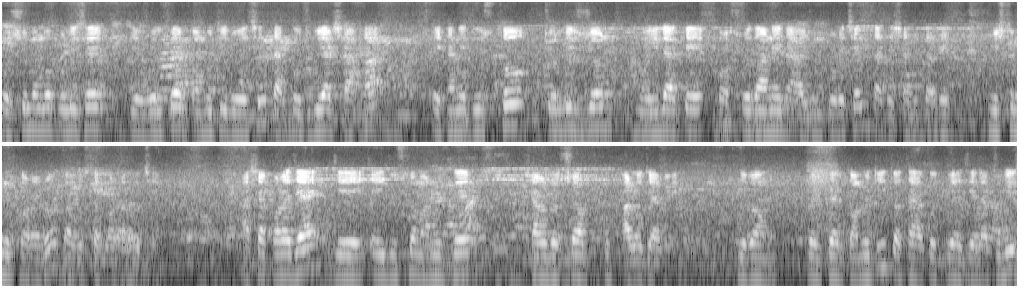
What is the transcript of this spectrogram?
পশ্চিমবঙ্গ পুলিশের যে ওয়েলফেয়ার কমিটি রয়েছে, তার কোচবিহার শাখা, এখানে দুস্থ চল্লিশ জন মহিলাকে বস্ত্রদানের আয়োজন করেছেন। তাদের সাথে তাদের মিষ্টিমুখ করারও ব্যবস্থা করা হয়েছে। আশা করা যায় যে এই দুস্থ মানুষদের শারদোৎসব খুব ভালো যাবে এবং ওয়েলফেয়ার কমিটি তথা কোচবিহার জেলা পুলিশ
